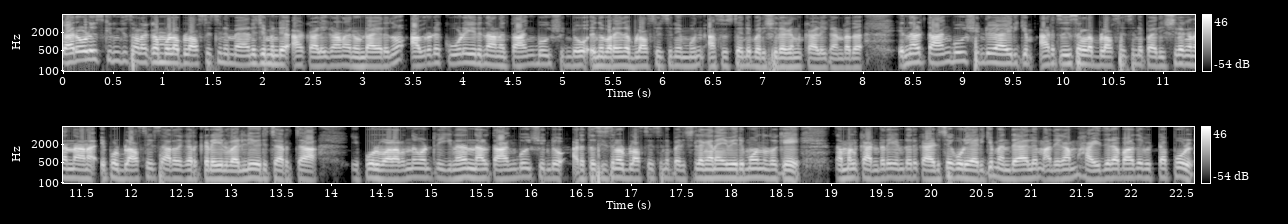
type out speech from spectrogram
കരോളിസ് കിങ്സ് അടക്കമുള്ള ബ്ലാസ്റ്റേഴ്സിന്റെ മാനേജ്മെന്റ് ആ കളി കാണാനുണ്ടായിരുന്നു. അവരുടെ കൂടെ ഇരുന്നാണ് താങ് ബോയ് ഷിൻഡോ എന്ന് പറയുന്ന ബ്ലാസ്റ്റേഴ്സിന്റെ മുൻ അസിസ്റ്റന്റ് പരിശീലകൻ കളി കണ്ടത്. എന്നാൽ താങ് ബോയ് ഷിൻഡോ ആയിരിക്കും അടുത്ത സീസണിലെ ബ്ലാസ്റ്റേഴ്സിന്റെ പരിശീലകൻ എന്നാണ് ഇപ്പോൾ ബ്ലാസ്റ്റേഴ്സ് ആരാധകർക്കിടയിൽ വലിയൊരു ചർച്ച ഇപ്പോൾ വളർന്നുകൊണ്ടിരിക്കുന്നത്. എന്നാൽ താങ് ബോയ് ഷിൻഡോ അടുത്ത സീസണിൽ ബ്ലാസ്റ്റേഴ്സിന്റെ പരിശീലകനായി വരുമോ എന്നതൊക്കെ നമ്മൾ കണ്ടറിയേണ്ട ഒരു കാഴ്ച കൂടിയായിരിക്കും. എന്തായാലും അദ്ദേഹം ഹൈദരാബാദ് വിട്ടപ്പോൾ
